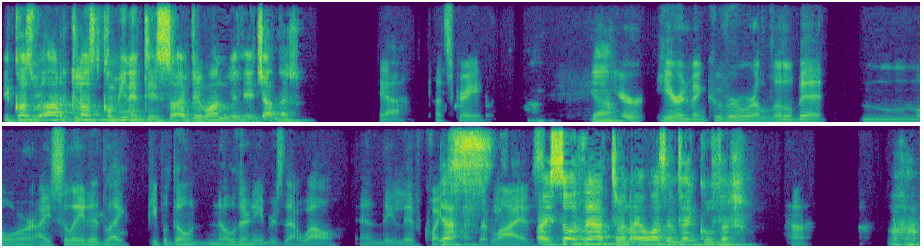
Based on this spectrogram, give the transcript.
because we are closed communities, so everyone with each other. Yeah. That's great. Yeah. Here, here in Vancouver, we're a little bit more isolated. Like people don't know their neighbors that well and they live quite Yes. separate lives. I saw that when I was in Vancouver. Huh. Uh-huh.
